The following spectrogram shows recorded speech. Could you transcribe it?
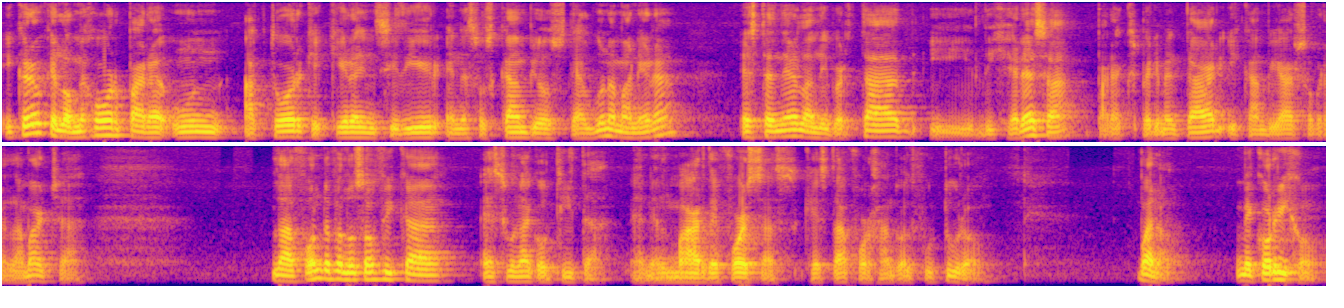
y creo que lo mejor para un actor que quiera incidir en esos cambios de alguna manera es tener la libertad y ligereza para experimentar y cambiar sobre la marcha. La Fonda Filosófica es una gotita en el mar de fuerzas que está forjando el futuro. Bueno, me corrijo.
